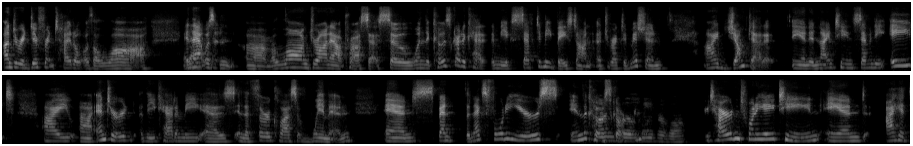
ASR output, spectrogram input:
under a different title of the law. And yeah. that was an, um, a long, drawn out process. So when the Coast Guard Academy accepted me based on a direct admission, I jumped at it. And in 1978, I uh, entered the academy as in the third class of women and spent the next 40 years in the Coast Guard. Unbelievable. Retired in 2018. And I had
